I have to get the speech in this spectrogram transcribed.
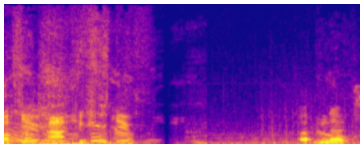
Fuck, fuck you. Actually, fuck you. Uh, next.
